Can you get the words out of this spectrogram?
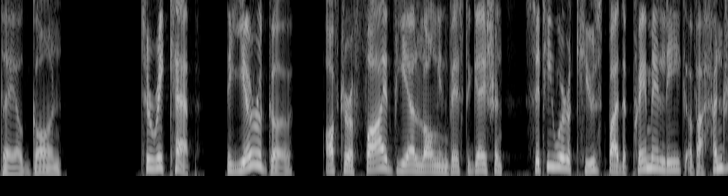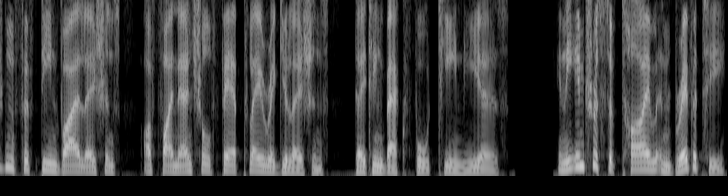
they are gone. To recap, a year ago, after a five year long investigation, City were accused by the Premier League of 115 violations of financial fair play regulations dating back 14 years. In the interest of time and brevity,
